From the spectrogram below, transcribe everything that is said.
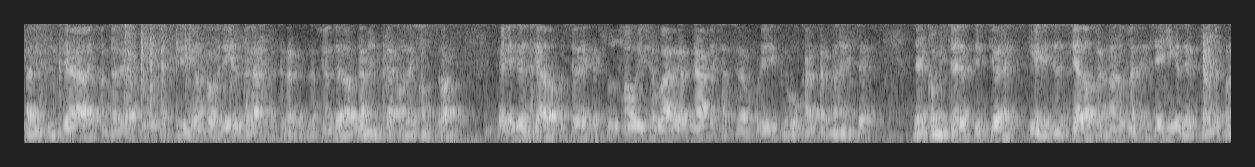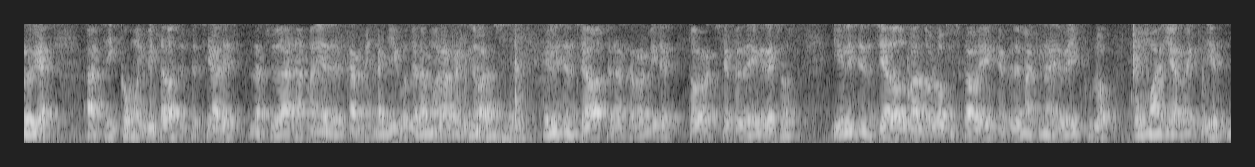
la licenciada en Contabilidad Pública Espidión Rodríguez Velázquez en representación del órgano interno de control, el licenciado José de Jesús Mauricio Vargas Gámez, asesor jurídico y vocal permanente del Comité de Adquisiciones, y el licenciado Fernando Plasencia Íñiguez, director de Proveeduría, así como invitados especiales, la ciudadana María del Carmen Gallegos de la Mora Regidora, el licenciado Atanasio Ramírez Torres, jefe de egresos, y el licenciado Osvaldo López Cabrera, jefe de maquinaria y vehículo, como área requiriente.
